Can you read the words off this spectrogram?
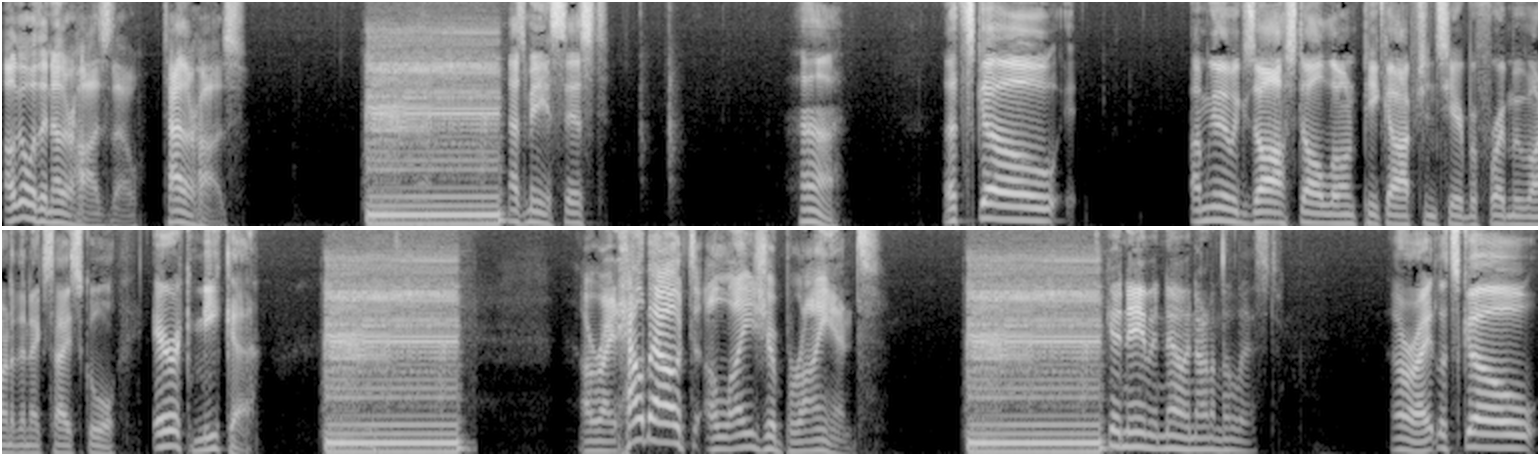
I'll go with another Haas though. Tyler Haws. Not as many assists. Huh. Let's go. I'm going to exhaust all Lone Peak options here before I move on to the next high school. Eric Mika. All right. How about Elijah Bryant? Good name, but no, not on the list. All right, let's go.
